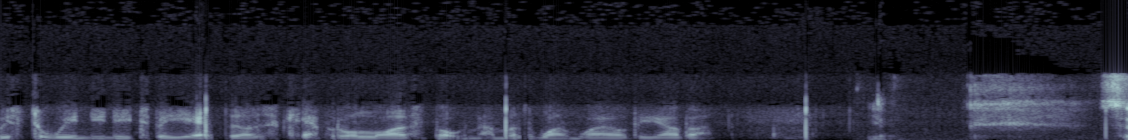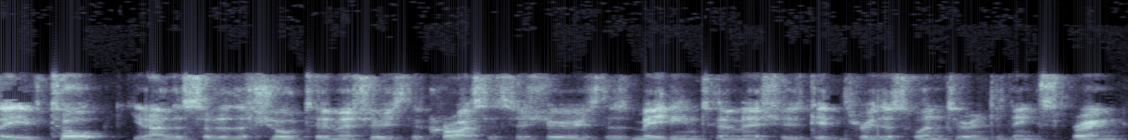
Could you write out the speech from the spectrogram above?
as to when you need to be at those capital livestock numbers one way or the other. Yep. So you've talked, you know, the sort of the short-term issues, the crisis issues, there's medium-term issues getting through this winter into next spring.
